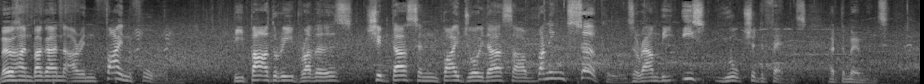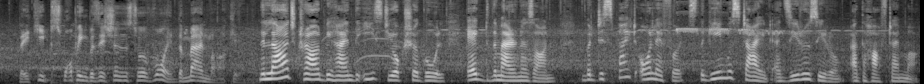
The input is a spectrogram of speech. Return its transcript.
Mohun Bagan are in fine form. The Bhaduri brothers, Shibdas and Bijoydas, are running circles around the East Yorkshire defence at the moment. They keep swapping positions to avoid the man marking. The large crowd behind the East Yorkshire goal egged the Mariners on, but despite all efforts, the game was tied at 0 0 at the halftime mark.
